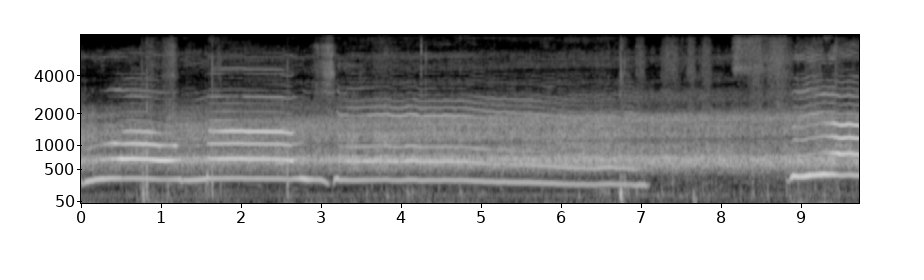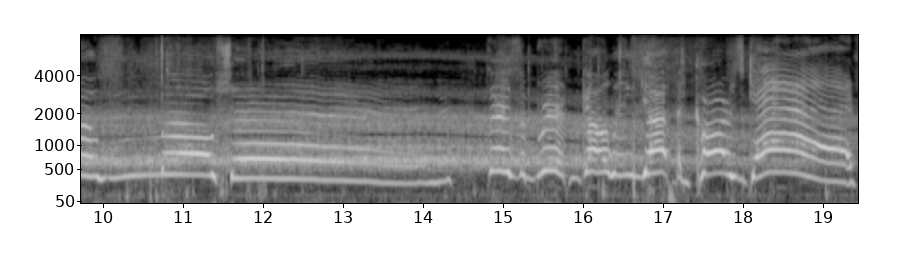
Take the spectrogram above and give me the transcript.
Slow motion. Slow motion. There's a brick going up the car's gas.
